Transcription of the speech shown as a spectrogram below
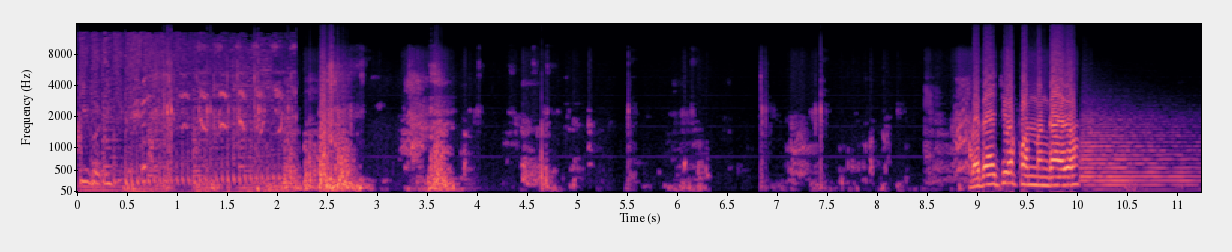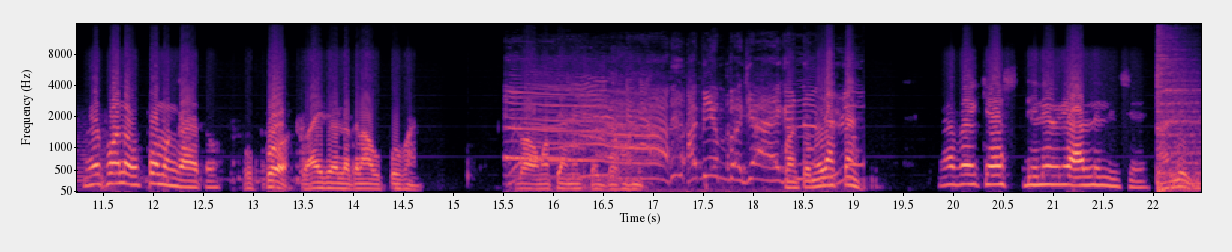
কি બધાએ કયો ફોન મંગાવ્યો? મેં ફોન ઉપ્પો મંગાવ્યો હતો. ઓપ્પો તો આવી ગયો લગ્ન ઉપ્પો ફોન લો અમે પેમેન્ટ કરી દો ફોન અભી મજા આયેગા ફોન તો નહીં રાખતા ના ભાઈ કેશ ડિલિવરી આલેલી છે. આલેલી?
